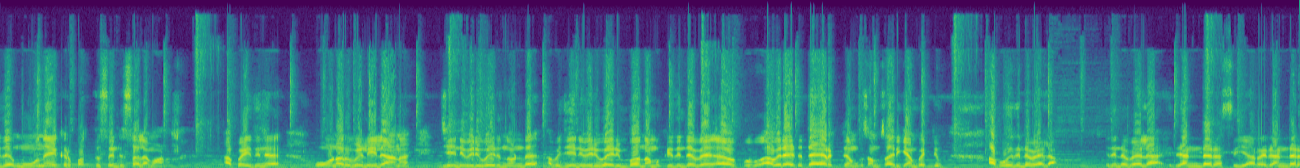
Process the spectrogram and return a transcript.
ഇത് മൂന്ന് ഏക്കർ പത്ത് സെന്റ് സ്ഥലമാണ്. അപ്പോൾ ഇതിന് ഓണർ വെളിയിലാണ് ജനുവരി വരുന്നുണ്ട്. അപ്പോൾ ജനുവരി വരുമ്പോൾ നമുക്ക് ഇതിന്റെ അവരായിട്ട് ഡയറക്റ്റ് നമുക്ക് സംസാരിക്കാൻ പറ്റും. അപ്പോൾ ഇതിന്റെ വില ഇതിന്റെ വില രണ്ടര സി ആർ രണ്ടര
